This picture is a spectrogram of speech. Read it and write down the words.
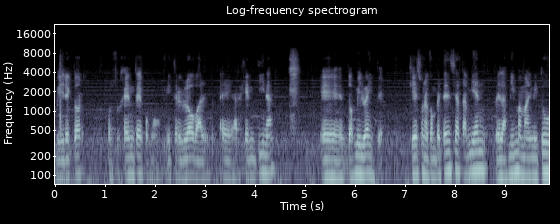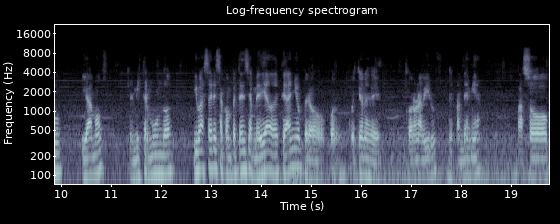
mi director por su gente como Mr. Global eh, Argentina 2020, eh, que es una competencia también de la misma magnitud, digamos, que el Mr. Mundo. Iba a ser esa competencia a mediados de este año, pero por cuestiones de coronavirus, de pandemia, pasó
